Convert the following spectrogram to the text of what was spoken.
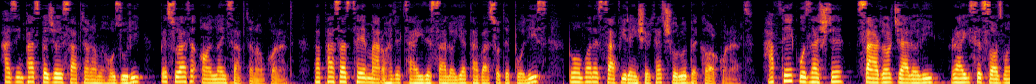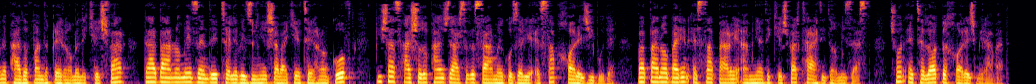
از این پس به جای ثبت نام حضوری به صورت آنلاین ثبت نام کنند و پس از طی مراحل تایید صلاحیت توسط پلیس به عنوان سفیر این شرکت شروع به کار کنند. هفته گذشته سردار جلالی رئیس سازمان پدافند غیرعامل کشور در برنامه زنده تلویزیونی شبکه تهران گفت بیش از 85 درصد سرمایه گذاری اسنپ خارجی بوده و بنابراین اسنپ برای امنیت کشور تهدیدآمیز است چون اطلاعات به خارج می رود.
